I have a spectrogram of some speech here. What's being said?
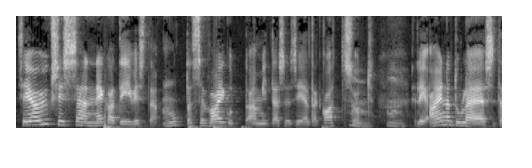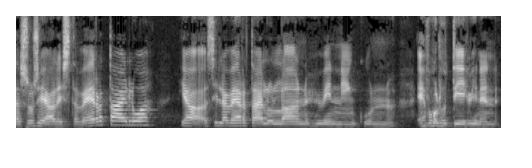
Se ei ole yksissään negatiivista, mutta se vaikuttaa, mitä sä sieltä katsot. Mm, mm. Eli aina tulee sitä sosiaalista vertailua, ja sillä vertailulla on hyvin niin kuin evolutiivinen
